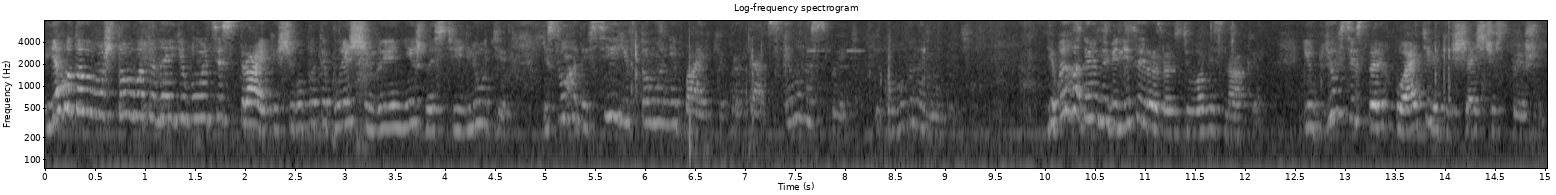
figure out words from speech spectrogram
І я готовий влаштовувати на її вулиці страйки, щоб бути ближчим до її ніжності і люті, і слухати всі її втомлені байки про те, з ким вона спить і кого вона любить. Я вигадаю нові літери розділові знаки і вб'ю всіх старих поетів, які ще щось пишуть,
